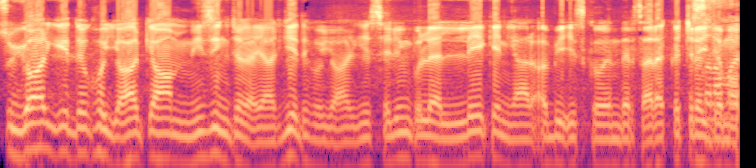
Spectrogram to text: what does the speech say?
सो so, यार ये देखो यार क्या अमेजिंग जगह यार ये देखो यार ये सेलिंग पुल है लेकिन यार अभी इसको अंदर सारा कचरा ही जमा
